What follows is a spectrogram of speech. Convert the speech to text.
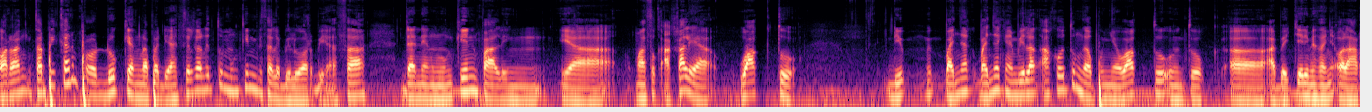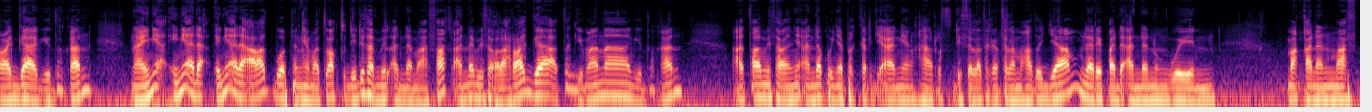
orang tapi kan produk yang dapat dihasilkan itu mungkin bisa lebih luar biasa. Dan yang mungkin paling ya masuk akal ya waktu. Di, banyak banyak yang bilang aku tuh nggak punya waktu untuk uh, eh, ABC misalnya olahraga gitu kan. Nah ini ini ada ini ada alat buat menghemat waktu. Jadi sambil anda masak anda bisa olahraga atau gimana gitu kan atau misalnya Anda punya pekerjaan yang harus diselesaikan selama satu jam daripada Anda nungguin makanan mas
